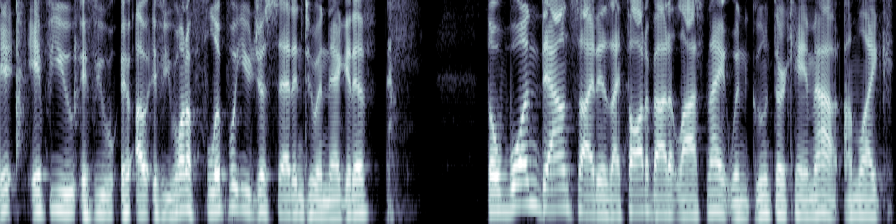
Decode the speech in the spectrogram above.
i if you if you uh, if you want to flip what you just said into a negative, the one downside is I thought about it last night when Gunther came out. I'm like,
